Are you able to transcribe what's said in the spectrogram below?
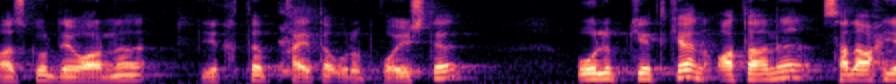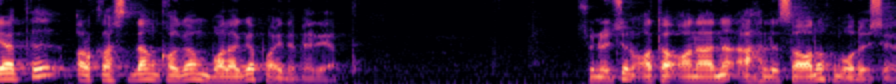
mazkur devorni yiqitib qayta urib qo'yishdi o'lib ketgan otani salohiyati orqasidan qolgan bolaga foyda beryapti. Shuning uchun ota onani ahli solih bo'lishi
